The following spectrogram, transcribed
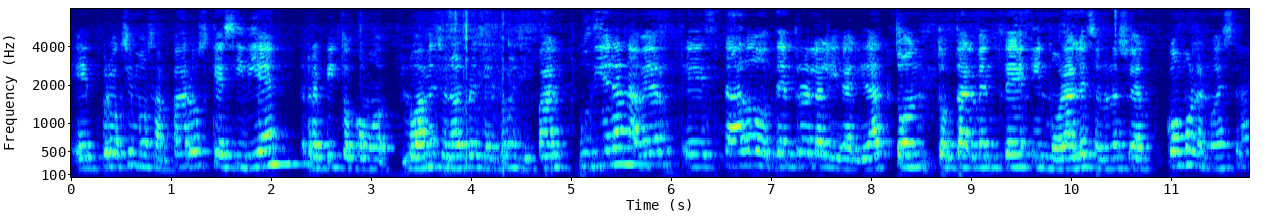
eh, próximos amparos que si bien, repito, como lo ha mencionado el presidente municipal, pudieran haber estado dentro de la legalidad, son totalmente inmorales en una ciudad como la nuestra.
